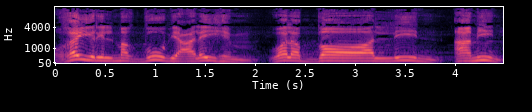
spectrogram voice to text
غير المغضوب عليهم ولا الضالين امين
